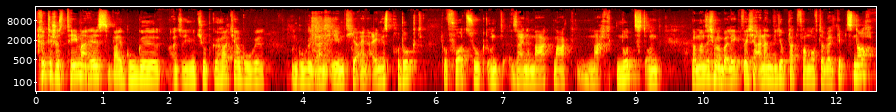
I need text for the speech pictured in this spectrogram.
kritisches Thema ist, weil Google, also YouTube gehört ja Google und Google dann eben hier ein eigenes Produkt bevorzugt und seine Marktmacht nutzt. Und wenn man sich mal überlegt, welche anderen Videoplattformen auf der Welt gibt es noch,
